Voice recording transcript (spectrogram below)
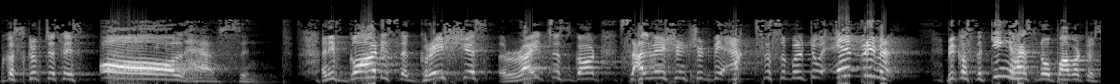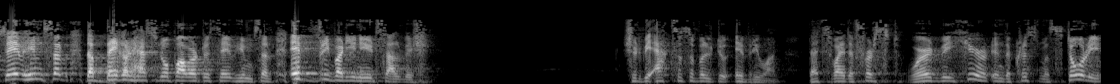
Because scripture says all have sinned. And if God is a gracious, righteous God, salvation should be accessible to every man. Because the king has no power to save himself, the beggar has no power to save himself. Everybody needs salvation. Should be accessible to everyone. That's why the first word we hear in the Christmas story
